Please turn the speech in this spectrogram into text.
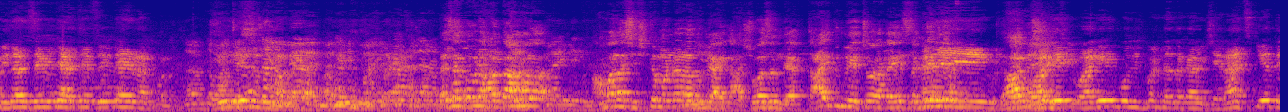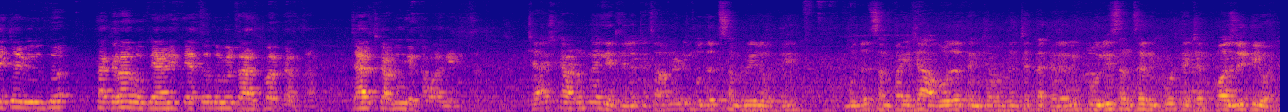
विधानसभेच्या आचारसंहिता येणार पण पण आता आम्हाला आम्हाला शिष्टमंडळाला तुम्ही ऐक आश्वासन द्या. काय तुम्ही याच्यावर आता हे सगळे दहा विषय वाघेरी वाघेरी पोलीस पडल्याचा काय विषय? राजकीय त्याच्या विरुद्ध तक्रार होते आणि त्याचं तुम्ही ट्रान्सफर करता. चार्ज काढून घेता वाघेरीचा चार्ज काढून नाही घेतलेलं त्याचं ऑलरेडी मुदत संपलेली होती. मुदत संपायच्या अगोदर त्यांच्याबद्दलच्या तक्रारी पोलिसांचा रिपोर्ट त्याच्यात पॉझिटिव्ह आहे.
